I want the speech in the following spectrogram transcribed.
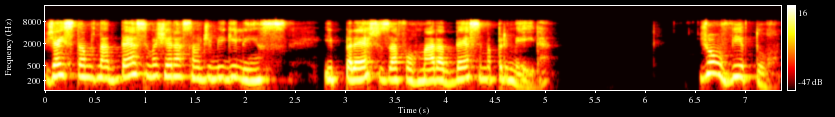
Já estamos na décima geração de Miguelins e prestes a formar a décima primeira. João Vitor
